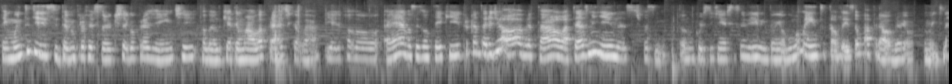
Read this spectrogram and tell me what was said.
Tem muito disso. Teve um professor que chegou pra gente falando que ia ter uma aula prática lá. E ele falou: É, vocês vão ter que ir pro canteiro de obra tal, até as meninas. Tipo assim, tô no curso de engenharia civil, então em algum momento talvez eu vá pra obra, realmente, né?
